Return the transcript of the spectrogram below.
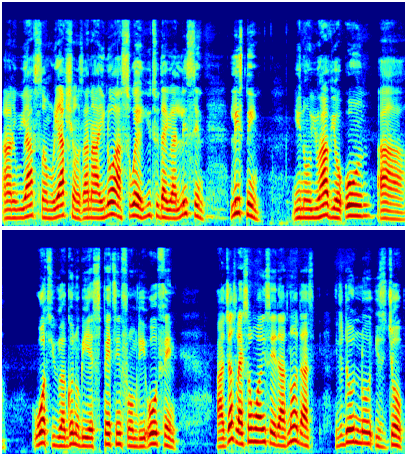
And we have some reactions. And I know as well, you too, that you are listening, listening, you know, you have your own, uh, what you are going to be expecting from the whole thing. Uh, just like someone said that, not that he don't know his job,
